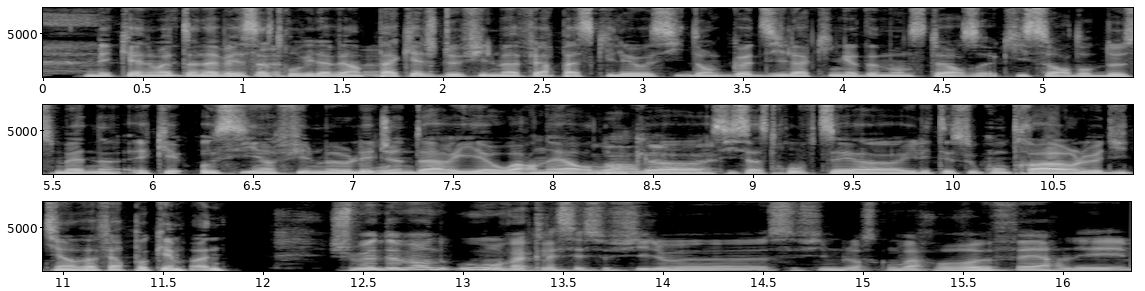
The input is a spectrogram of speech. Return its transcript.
Mais Ken Watanabe, ça se trouve, il avait un package de films à faire parce qu'il est aussi dans Godzilla King of the Monsters qui sort dans deux semaines et qui est aussi un film Legendary euh, Warner. donc, Warner, euh, ouais. si ça se trouve, tu sais, euh, il était sous contrat. On lui a dit, tiens, va faire Pokémon. je me demande où on va classer ce film, euh, ce film lorsqu'on va refaire les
